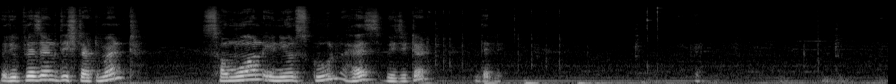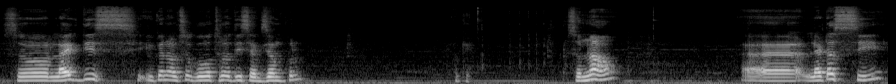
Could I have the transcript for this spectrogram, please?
represent the statement someone in your school has visited Delhi. Okay. So like this you can also go through this example. Okay. So now uh, let us see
